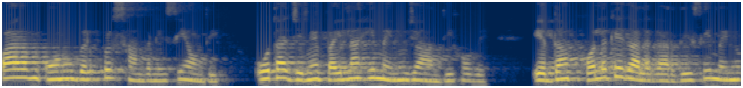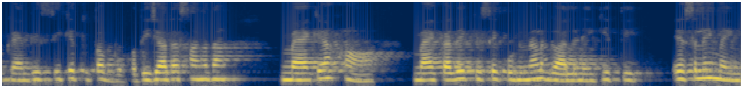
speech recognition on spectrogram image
ਪਰ ਉਹਨੂੰ ਬਿਲਕੁਲ ਸੰਗ ਨਹੀਂ ਸੀ ਆਉਂਦੀ। ਉਹ ਤਾਂ ਜਿਵੇਂ ਪਹਿਲਾਂ ਹੀ ਮੈਨੂੰ ਜਾਣਦੀ ਹੋਵੇ। ਇਦਾਂ ਖੁੱਲ ਕੇ ਗੱਲ ਕਰਦੀ ਸੀ, ਮੈਨੂੰ ਕਹਿੰਦੀ ਸੀ ਕਿ ਤੂੰ ਤਾਂ ਬਹੁਤ ਹੀ ਜ਼ਿਆਦਾ ਸੰਗਦਾ ਮੈਂ ਕਿਹਾ, ਹਾਂ, ਮੈਂ ਕਦੇ ਕਿਸੇ ਕੁੜੀ ਨਾਲ ਗੱਲ ਨਹੀਂ ਕੀਤੀ, ਇਸ ਲਈ ਮੈਨੂੰ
